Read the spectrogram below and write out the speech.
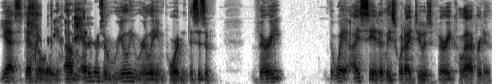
Yes, definitely. Um, editors are really, really important. This is a very, the way I see it, at least what I do is very collaborative.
